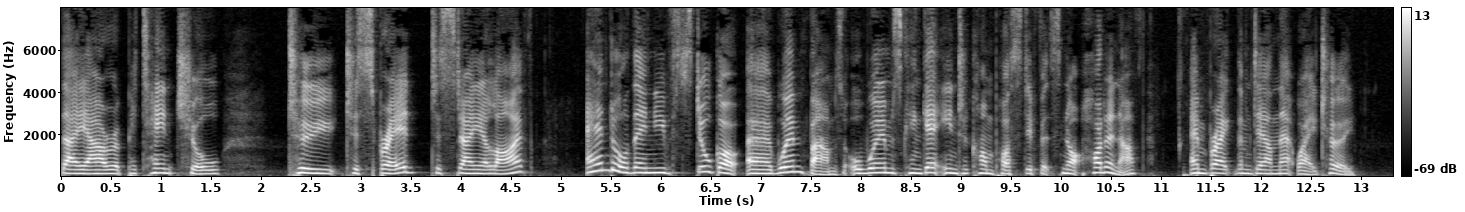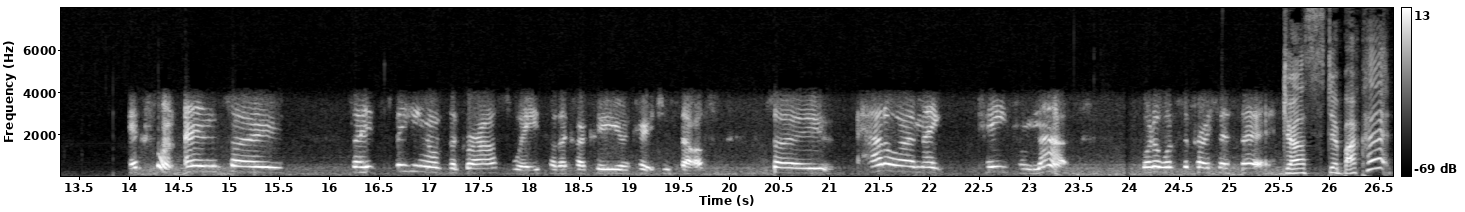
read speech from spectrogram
they are a potential to to spread to stay alive and or then you've still got uh, worm farms or worms can get into compost if it's not hot enough and break them down that way too Excellent. And so, so speaking of the grass weeds, so the kikuyu and cooch and stuff. So, how do I make tea from that? What what's the process there? just a bucket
